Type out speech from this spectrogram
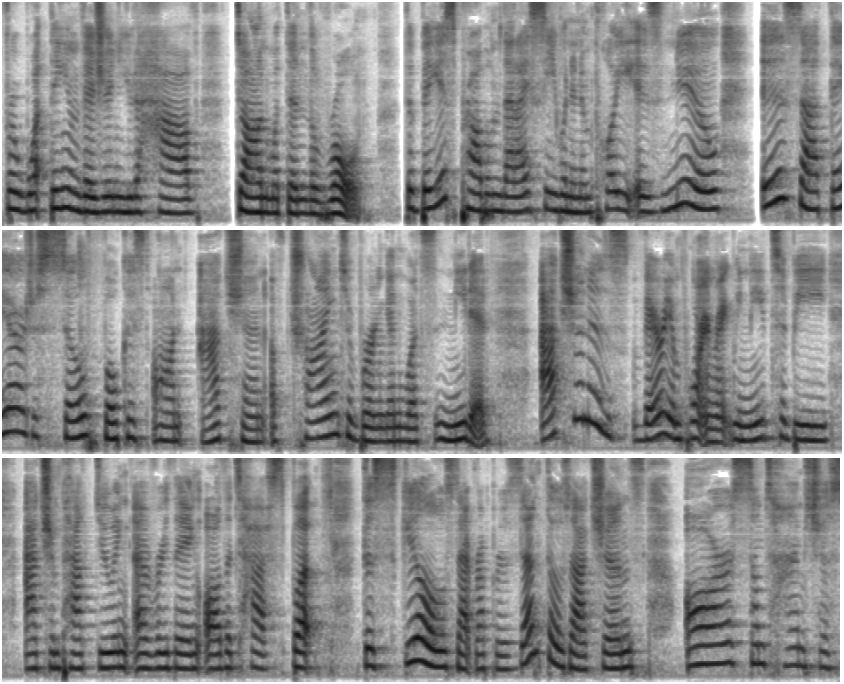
for what they envision you to have done within the role. The biggest problem that I see when an employee is new is that they are just so focused on action of trying to bring in what's needed. Action is very important, right? We need to be action packed, doing everything, all the tasks, but the skills that represent those actions are sometimes just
